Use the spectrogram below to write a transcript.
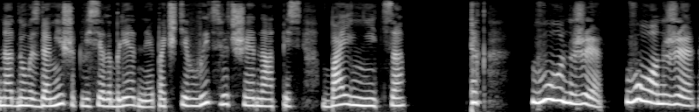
На одном из домишек висела бледная, почти выцветшая надпись «Больница». «Так вон же, вон же,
